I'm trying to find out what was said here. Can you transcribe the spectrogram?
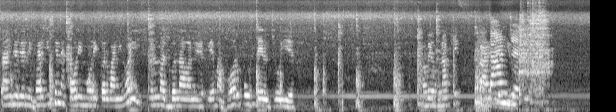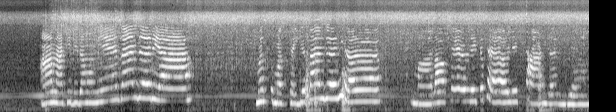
તાંજરીની ભાજી છે ને કોરી મોરી કરવાની હોય તેલમાં જ બનાવવાની એટલે એમાં ભરપૂર તેલ જોઈએ. હવે હું નાખી તાંજરિયા આ નાખી દીધા મમ્મીએ તાંજરિયા મસ્ત મસ્ત થઈ ગયા તાંજરિયા મારા ફેવરેટ ફેવરેટ તાંજરિયા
